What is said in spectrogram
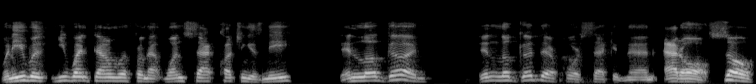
when he was he went down with from that one sack clutching his knee. Didn't look good. Didn't look good there for a second, man, at all. So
